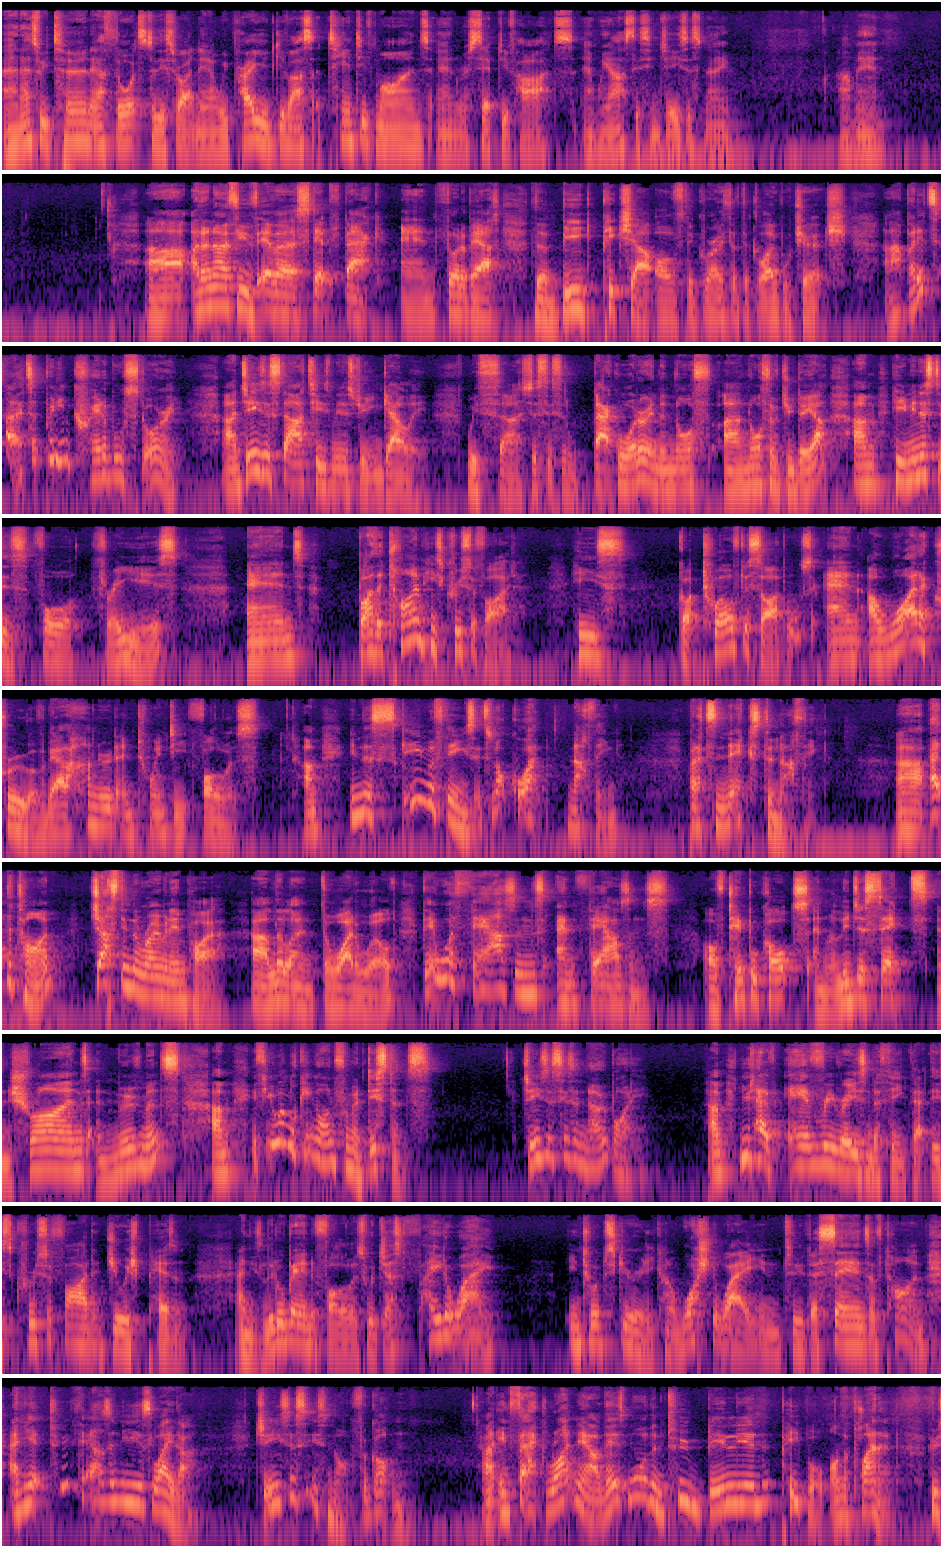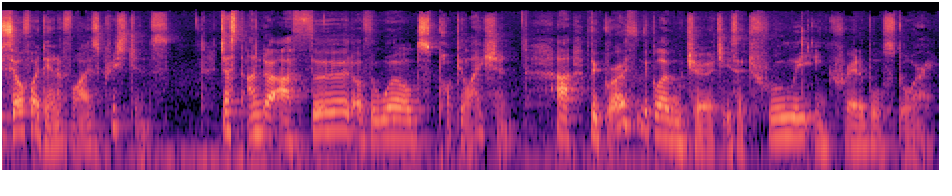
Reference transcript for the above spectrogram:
And as we turn our thoughts to this right now, we pray you'd give us attentive minds and receptive hearts. And we ask this in Jesus' name. Amen. Uh, I don't know if you've ever stepped back and thought about the big picture of the growth of the global church. Uh, but it's a, it's a pretty incredible story. Uh, Jesus starts his ministry in Galilee with uh, just this little backwater in the north, uh, north of Judea. Um, he ministers for three years, and by the time he's crucified, he's got 12 disciples and a wider crew of about 120 followers. Um, in the scheme of things, it's not quite nothing, but it's next to nothing. Uh, at the time, just in the Roman Empire, uh, let alone the wider world, there were thousands and thousands of temple cults and religious sects and shrines and movements. Um, if you were looking on from a distance, Jesus is a nobody. Um, you'd have every reason to think that this crucified Jewish peasant and his little band of followers would just fade away into obscurity, kind of washed away into the sands of time. And yet, 2,000 years later, Jesus is not forgotten. Uh, in fact, right now, there's more than 2 billion people on the planet who self identify as Christians, just under a third of the world's population. Uh, the growth of the global church is a truly incredible story.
